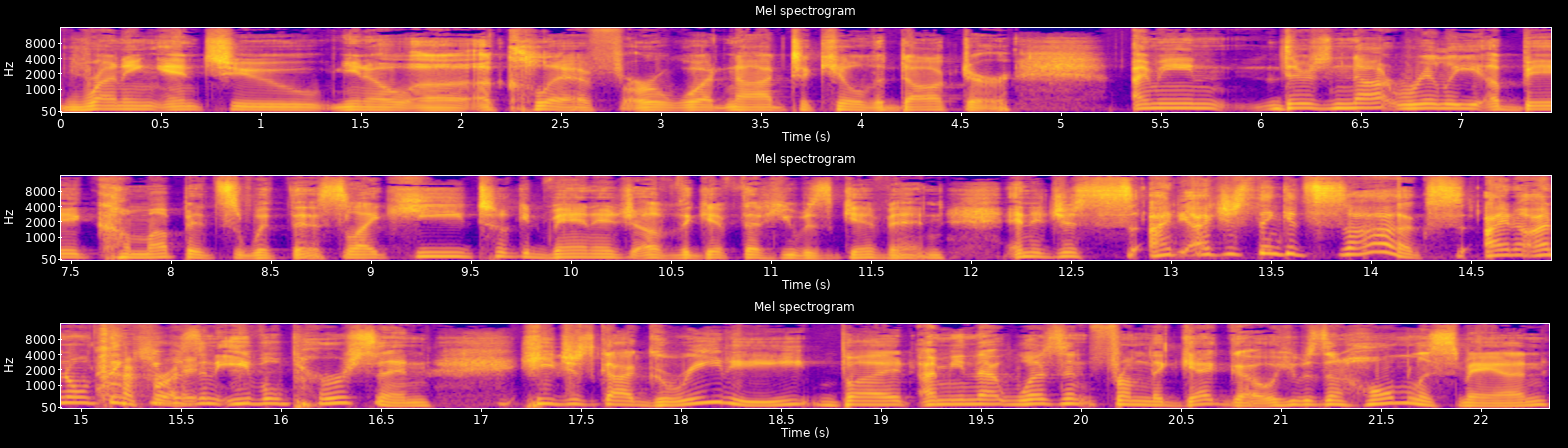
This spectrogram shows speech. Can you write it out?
running into, you know, a, a cliff or whatnot to kill the doctor, I mean, there's not really a big comeuppance with this. Like he took advantage of the gift that he was given, and it just, I, I just think it sucks. I don't, I don't think he was an evil person. He just got greedy, but I mean, that wasn't from the get go. He was a homeless man.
